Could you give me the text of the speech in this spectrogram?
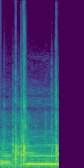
Arigato.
